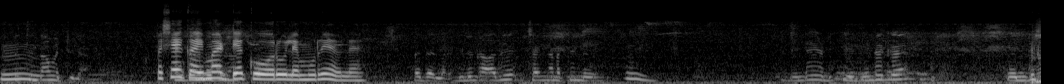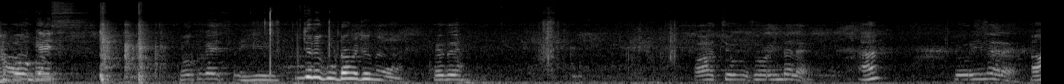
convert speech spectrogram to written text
തിന്നാൻ പറ്റൂല. പക്ഷെ കൈമ അട്ടിയാ കോറൂലേ മുറിയാവൂലേ? അതല്ല ഇതിലും ക- അത് ചെങ്ങണത്തിന്റെ ഇതിന്റെ ഇതിന്റെ ഒക്കെ എന്ത് ഇതിന് കൂട്ടാൻ പറ്റുന്ന ഏത്? ആ ചൊറിന്റെ അല്ലേ? ആ? ചൊറിന്റെ അല്ലേ? ആ?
